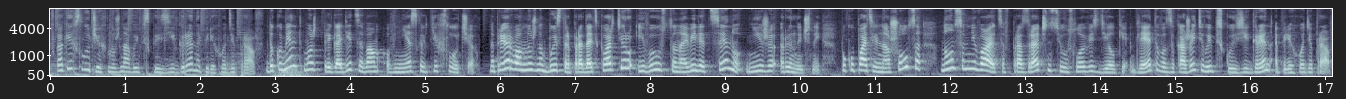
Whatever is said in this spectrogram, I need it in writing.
В каких случаях нужна выписка из ЕГР на переходе прав? Документ может пригодиться вам в нескольких случаях. Например, вам нужно быстро продать квартиру, и вы установили цену ниже рыночной. Покупатель нашелся, но он сомневается в прозрачности условий сделки. Для этого закажите выписку из ЕГРН о переходе прав.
